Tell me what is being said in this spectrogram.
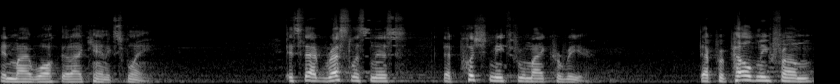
in my walk that I can't explain. It's that restlessness that pushed me through my career, that propelled me from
